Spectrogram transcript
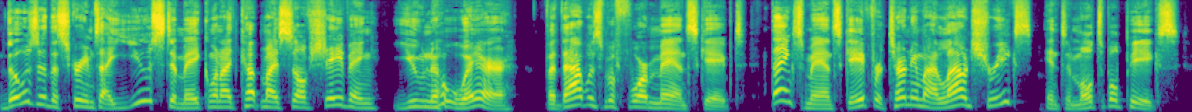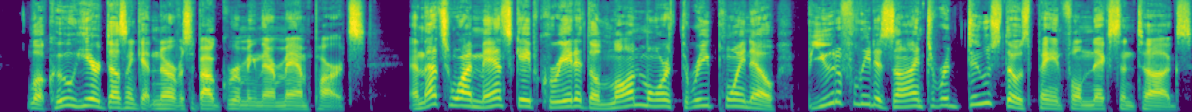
Those are the screams I used to make when I'd cut myself shaving, you know where. But that was before Manscaped. Thanks, Manscaped, for turning my loud shrieks into multiple peaks. Look, who here doesn't get nervous about grooming their man parts? And that's why Manscaped created the Lawnmower 3.0, beautifully designed to reduce those painful nicks and tugs.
